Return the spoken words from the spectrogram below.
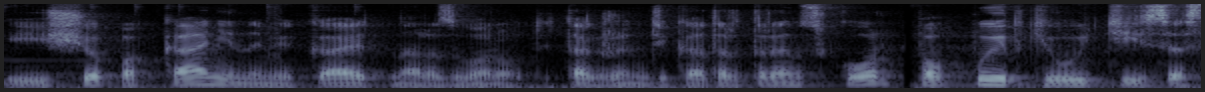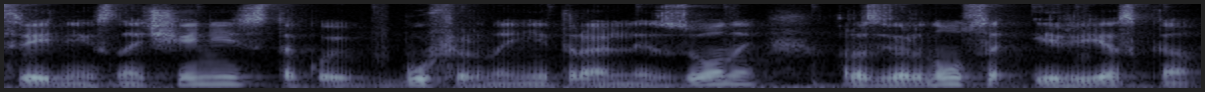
и еще пока не намекает на разворот. И также индикатор Trend Score. Попытки уйти со средних значений с такой буферной нейтральной зоны развернулся и резко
